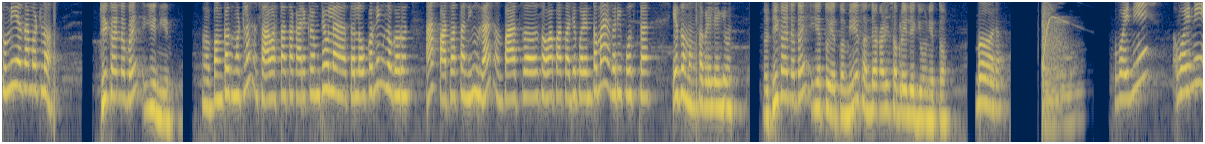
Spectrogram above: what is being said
तुम्ही ये जा म्हटलं. ठीक आहे ना बाई येईन येईन. अं, पंकज म्हटलं सहा वाजताचा कार्यक्रम ठेवला तर लवकर निघ जो घरून. हा पाच वाजता निघ जा पाच अं, सव्वा पाच वाजेपर्यंत माझ्या घरी पोचता. ये जो मग सगळेले घेऊन. ठीक आहे ना ताई येतो येतो मी संध्याकाळी सगळे घेऊन येतो. बरं. वहिनी वहिनी.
